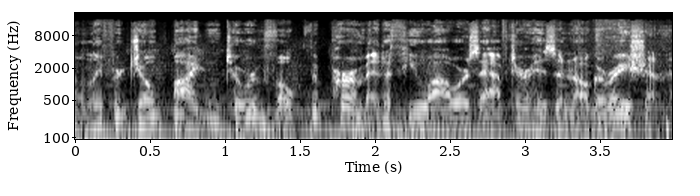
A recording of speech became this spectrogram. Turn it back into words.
only for Joe Biden to revoke the permit a few hours after his inauguration.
